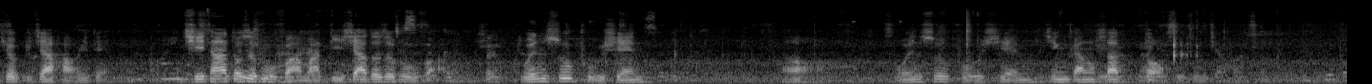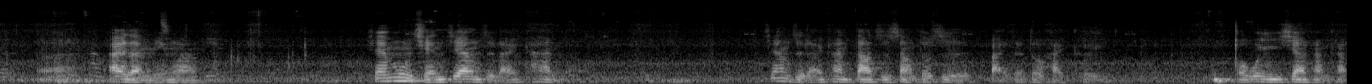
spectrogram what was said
就比较好一点。其他都是护法嘛，底下都是护法，文殊普贤，哦，文殊普贤，金刚萨埵，师尊讲话声。呃，爱染明王。现在目前这样子来看，这样子来看，大致上都是摆的都还可以。我问一下看看，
